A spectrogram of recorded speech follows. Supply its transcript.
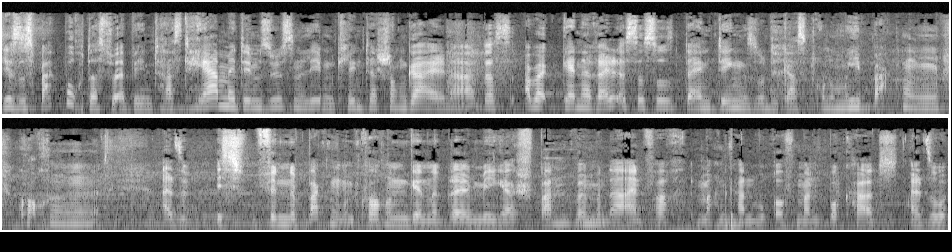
Dieses Backbuch, das du erwähnt hast, Herr mit dem süßen Leben, klingt ja schon geil, ne? Das, aber generell ist das so dein Ding, so die Gastronomie, Backen, Kochen. Also ich finde Backen und Kochen generell mega spannend, weil man da einfach machen kann, worauf man Bock hat. Also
